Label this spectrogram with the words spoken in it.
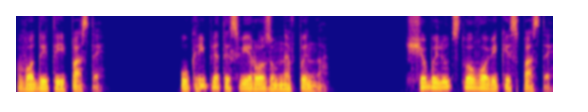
водити і пасти. Укріпляти свій розум невпинно. Щоби людство вовіки спасти.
